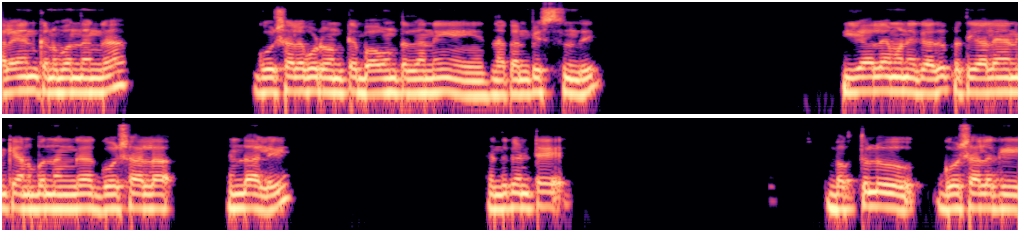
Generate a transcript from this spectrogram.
ఆలయానికి అనుబంధంగా గోశాల కూడా ఉంటే బాగుంటుందని నాకు అనిపిస్తుంది. ఈ ఆలయం అనే కాదు ప్రతి ఆలయానికి అనుబంధంగా గోశాల ఉండాలి. ఎందుకంటే భక్తులు గోశాలకి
